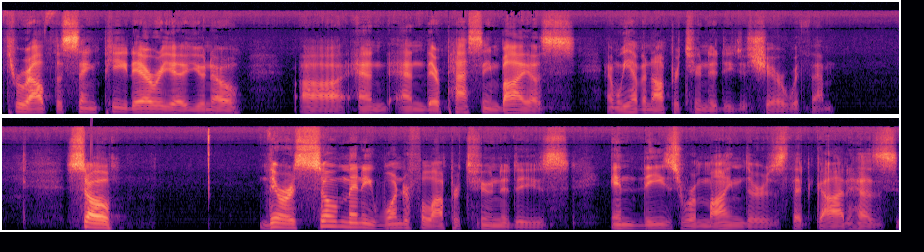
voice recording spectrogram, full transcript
throughout the St. Pete area, you know, uh, and and they're passing by us, and we have an opportunity to share with them. So there are so many wonderful opportunities in these reminders that God has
